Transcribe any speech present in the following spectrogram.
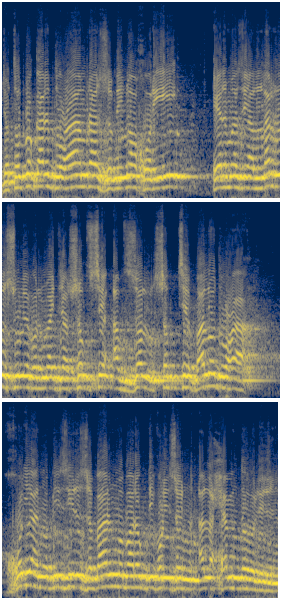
যত প্রকার দোয়া আমরা জমিন করি এর মাঝে আল্লাহর রসুলে ফরমাইতে সবচেয়ে আফজল, সবচেয়ে ভালো দোয়া জবান দি দিল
